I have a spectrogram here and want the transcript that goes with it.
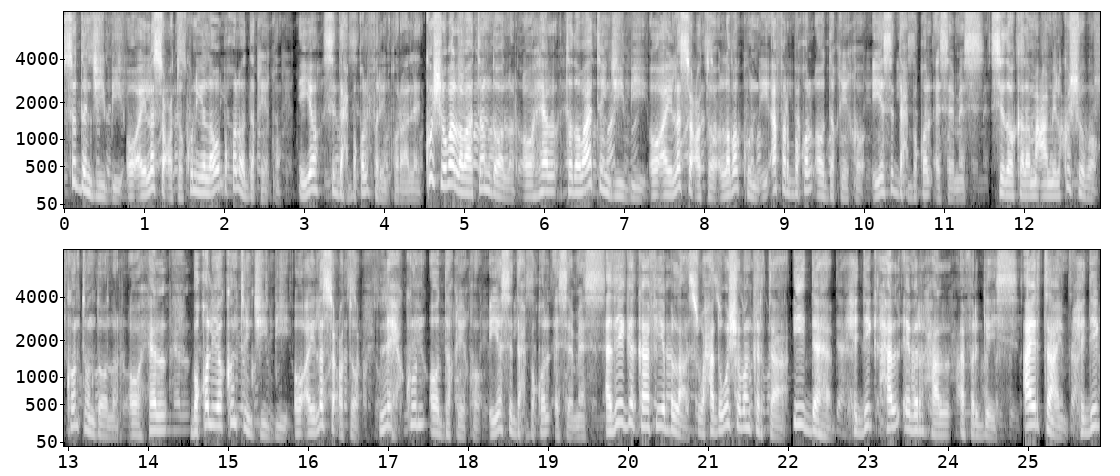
soddon g b oo ay la socoto kun iyo laba boqol oo daqiiqo iyo saddex boqol fariin qoraaleed. Ku shubo labaatan dolar oo hel toddobaatan g b oo ay la socoto laba kun iyo afar boqol oo daqiiqo iyo saddex boqol s m s. Sidoo kale macaamiil ku shubo konton dolar oo hel boqol iyo konton g b oo ay la socoto lix kun oo daqiiqo iyo saddex boqol s m s. Adeega kaafiye blas waxaad ugu shuban kartaa e dahab xidig hal eber hal afar geys. Airtime xidig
